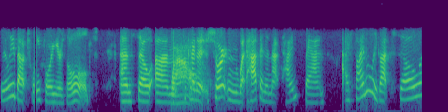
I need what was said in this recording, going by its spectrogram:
really about 24 years old. And so um wow. to kind of shorten what happened in that time span, I finally got so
